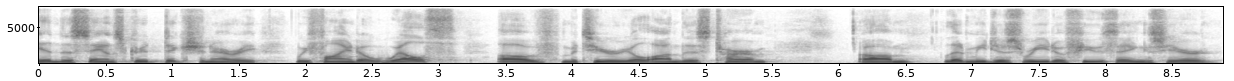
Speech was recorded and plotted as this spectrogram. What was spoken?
in the Sanskrit dictionary, we find a wealth of material on this term. Um, let me just read a few things here.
